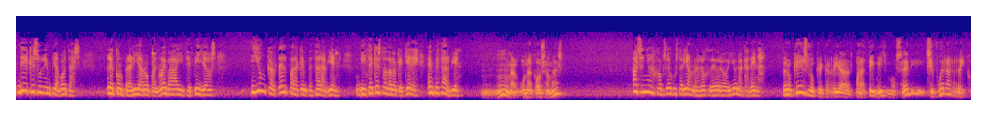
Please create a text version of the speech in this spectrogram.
Dick es un limpiabotas. Le compraría ropa nueva y cepillos. Y un cartel para que empezara bien. Dice que es todo lo que quiere, empezar bien. Mm, ¿Alguna cosa más? Al señor Hobbs le gustaría un reloj de oro y una cadena. ¿Pero qué es lo que querrías para ti mismo, Sedi, si fueras rico?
